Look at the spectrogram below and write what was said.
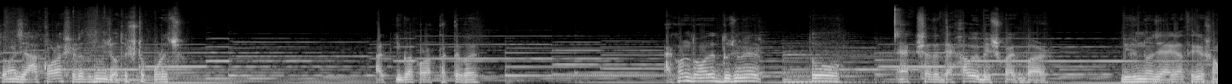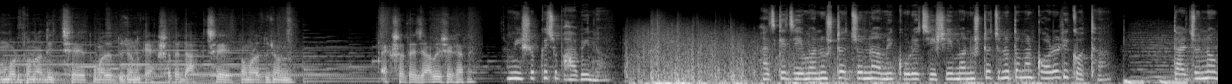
তোমার যা করা সেটা তো তুমি যথেষ্ট করেছ। আর কি বা করার থাকতে পারে? এখন তোমাদের দুজনের তো একসাথে দেখা হবে বেশ কয়েকবার। বিভিন্ন জায়গা থেকে সংবর্ধনা দিচ্ছে তোমাদের দুজনকে একসাথে ডাকছে তোমরা দুজন একসাথে যাবে সেখানে। আমি এসব কিছু ভাবি না। আজকে যে মানুষটার জন্য আমি করেছি সেই মানুষটার জন্য তো আমার করারই কথা। তার জন্য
